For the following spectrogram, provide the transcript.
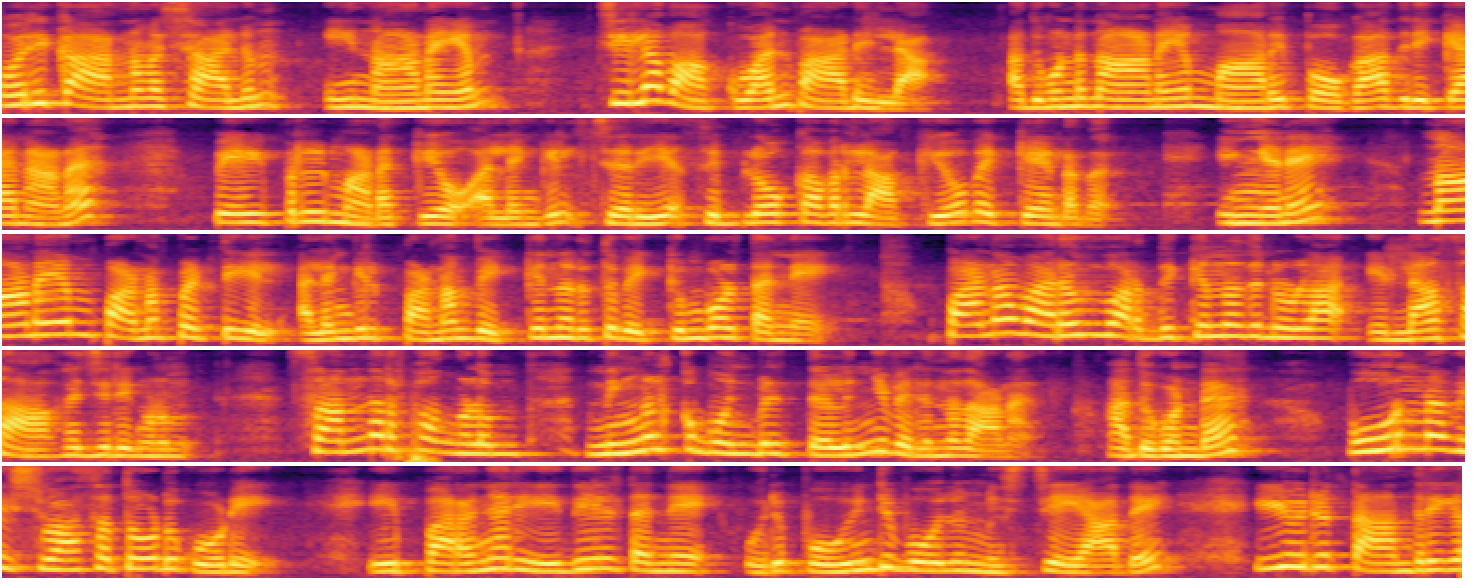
ഒരു കാരണവശാലും ഈ നാണയം ചിലവാക്കുവാൻ പാടില്ല. അതുകൊണ്ട് നാണയം മാറിപ്പോകാതിരിക്കാനാണ് പേപ്പറിൽ മടക്കിയോ അല്ലെങ്കിൽ ചെറിയ സിപ്ലോ കവറിലാക്കിയോ വെക്കേണ്ടത്. ഇങ്ങനെ നാണയം പണപ്പെട്ടിയിൽ അല്ലെങ്കിൽ പണം വെക്കുന്നിടത്ത് വെക്കുമ്പോൾ തന്നെ പണവരവ് വർദ്ധിക്കുന്നതിനുള്ള എല്ലാ സാഹചര്യങ്ങളും സന്ദർഭങ്ങളും നിങ്ങൾക്ക് മുൻപിൽ തെളിഞ്ഞു വരുന്നതാണ്. അതുകൊണ്ട് പൂർണ വിശ്വാസത്തോടു കൂടി ഈ പറഞ്ഞ രീതിയിൽ തന്നെ ഒരു പോയിന്റ് പോലും മിസ് ചെയ്യാതെ ഈ ഒരു താന്ത്രിക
